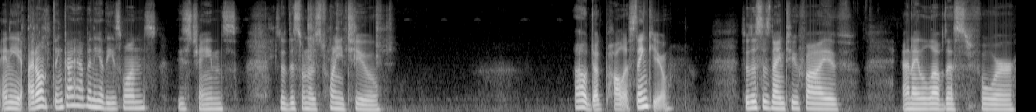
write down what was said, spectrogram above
any, I don't think I have any of these ones, these chains. So this one was 22. Oh, Doug Paulus, thank you. So this is 925, and I love this for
